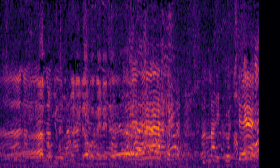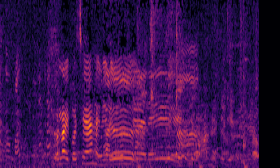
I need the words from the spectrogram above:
อ่าานน้องยูทูบด้วยนี่เด้อว่าไงได้เด้อ กดแชร์กดไลค์กดแชร์ให้นี่เด้อแชร์เด้ครับ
